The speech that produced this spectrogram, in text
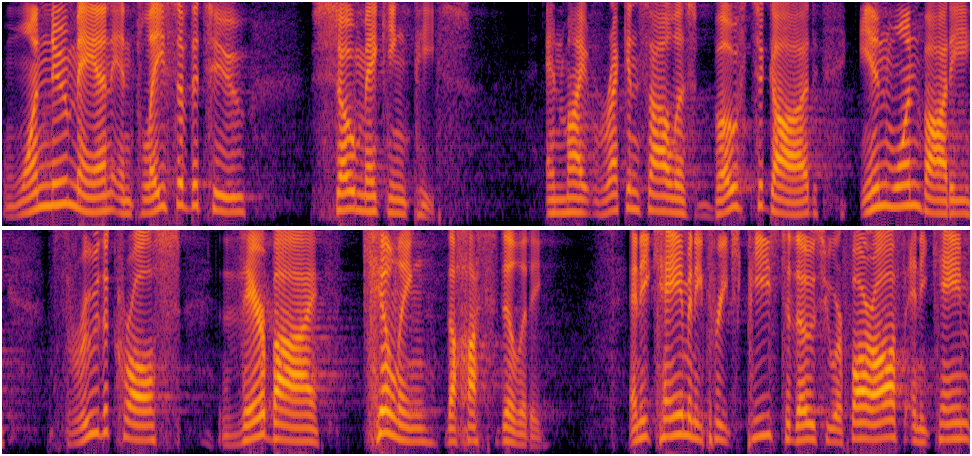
one new man in place of the two, so making peace, and might reconcile us both to God in one body through the cross, thereby killing the hostility. And he came and he preached peace to those who were far off, and he came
